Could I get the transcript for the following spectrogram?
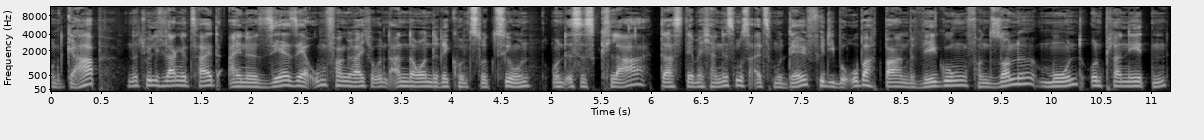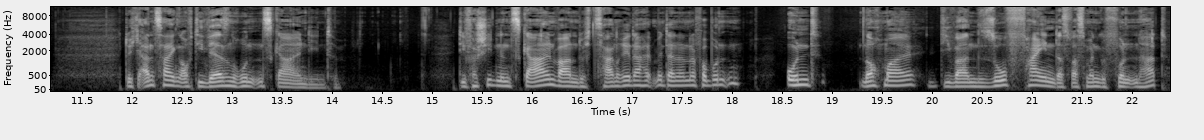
und gab natürlich lange Zeit eine sehr, sehr umfangreiche und andauernde Rekonstruktion. Und es ist klar, dass der Mechanismus als Modell für die beobachtbaren Bewegungen von Sonne, Mond und Planeten durch Anzeigen auf diversen runden Skalen diente. Die verschiedenen Skalen waren durch Zahnräder halt miteinander verbunden. Und nochmal, die waren so fein, das, was man gefunden hat,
